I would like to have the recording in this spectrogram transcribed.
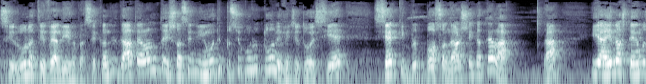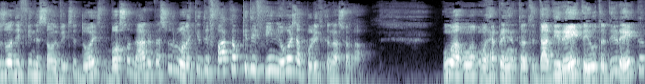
se Lula tiver livre para ser candidato, ela não tem chance nenhuma de ir para o segundo turno em 22, se é se é que Bolsonaro chega até lá, tá? E aí nós temos uma definição em 22, Bolsonaro versus Lula, que de fato é o que define hoje a política nacional. Uma, uma, uma representante da direita e ultradireita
